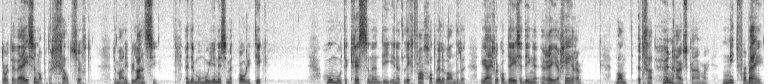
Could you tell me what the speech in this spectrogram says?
door te wijzen op de geldzucht, de manipulatie en de bemoeienissen met politiek. Hoe moeten christenen die in het licht van God willen wandelen nu eigenlijk op deze dingen reageren? Want het gaat hun huiskamer niet voorbij.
